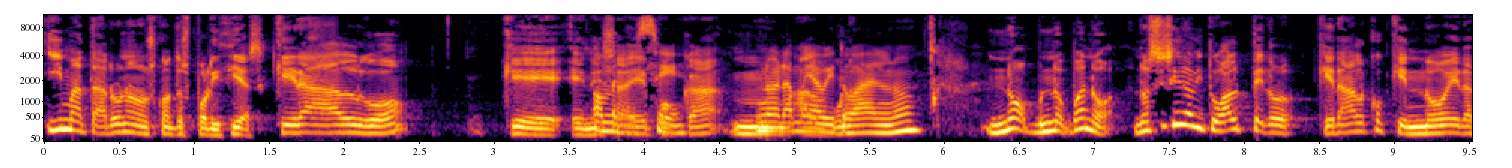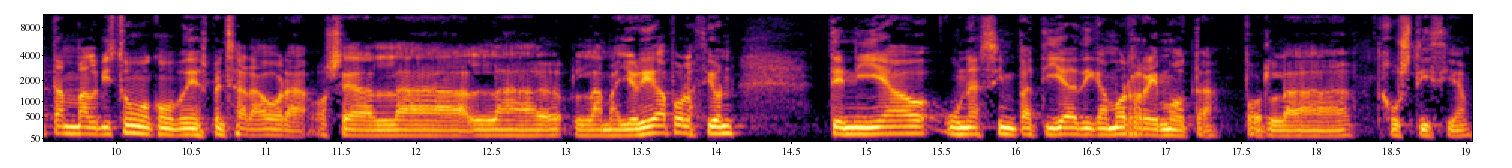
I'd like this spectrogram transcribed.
y mataron a unos cuantos policías, que era algo que en Hombre, esa sí. época... No mm, era muy alguna- habitual, ¿no? no, no, bueno, no sé si era habitual, pero que era algo que no era tan mal visto como, como podías pensar ahora. O sea, la, la, la mayoría de la población tenía una simpatía, digamos, remota por la justicia.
